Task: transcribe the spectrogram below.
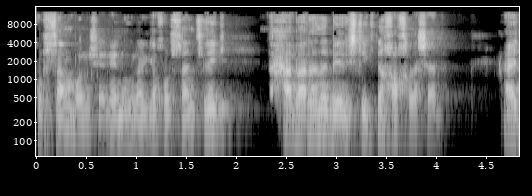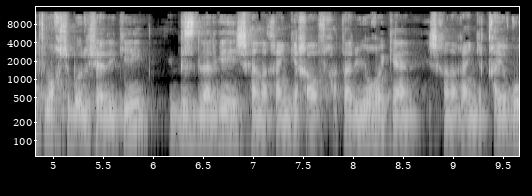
xursand bo'lishadi. Ya'ni ularga xursandchilik xabarini berishlikni xohlashadi. Aytmoqchi bo'lishadiki bizlarga hech qanaqangi xavf xatar yo'q ekan hech qanaqangi qayg'u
